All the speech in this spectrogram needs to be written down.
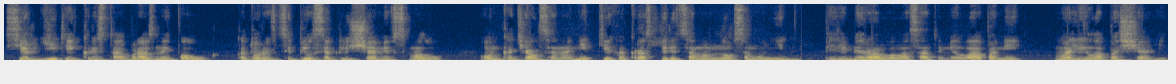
Сердитый крестообразный паук, который вцепился клещами в смолу. Он качался на нитке как раз перед самым носом у Нины, перебирал волосатыми лапами, молил о пощаде.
